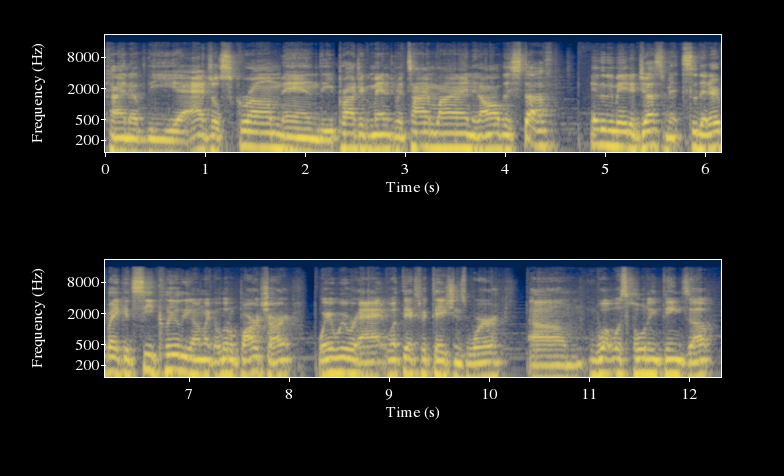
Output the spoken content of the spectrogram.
kind of the uh, agile scrum and the project management timeline and all this stuff. And then we made adjustments so that everybody could see clearly on like a little bar chart where we were at, what the expectations were, um, what was holding things up,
